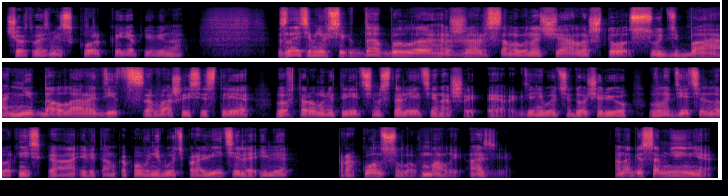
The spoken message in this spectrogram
Черт возьми, сколько я пью вина. Знаете, мне всегда было жаль с самого начала, что судьба не дала родиться вашей сестре во втором или третьем столетии нашей эры, где-нибудь дочерью владетельного князька или там какого-нибудь правителя или проконсула в Малой Азии. Она, без сомнения,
